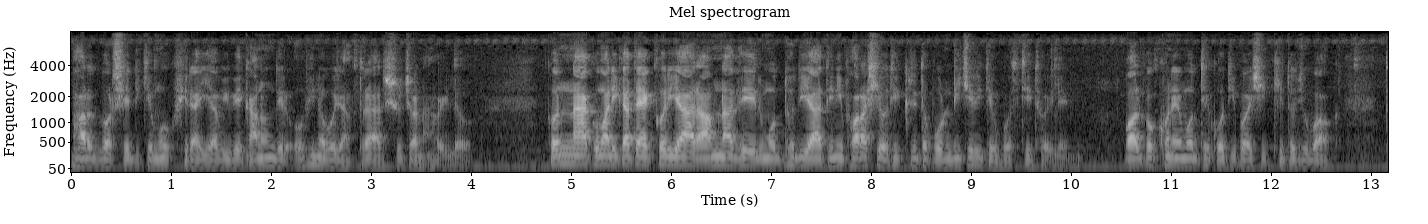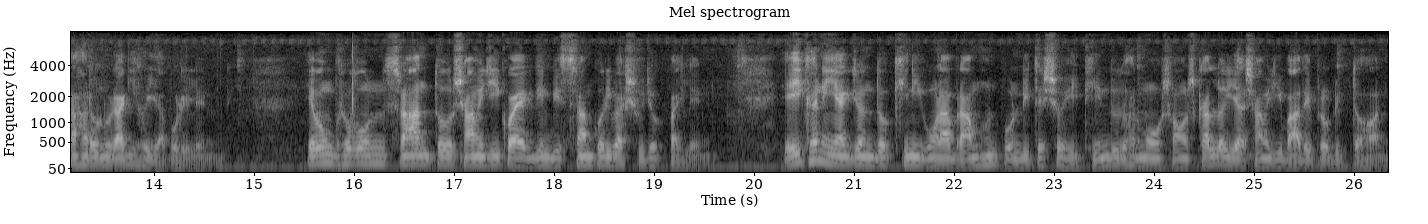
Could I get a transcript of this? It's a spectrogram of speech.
ভারতবর্ষের দিকে মুখ ফিরাইয়া বিবেকানন্দের অভিনব যাত্রার সূচনা হইল। কন্যা কুমারিকা ত্যাগ করিয়া রামনাথের মধ্য দিয়া তিনি ফরাসি অধিকৃত পণ্ডিচেরিতে উপস্থিত হইলেন। অল্পক্ষণের মধ্যে কতিপয় শিক্ষিত যুবক তাহার অনুরাগী হইয়া পড়িলেন এবং ভ্রমণ, শ্রান্ত স্বামীজি কয়েকদিন বিশ্রাম করিবার সুযোগ পাইলেন। এইখানেই একজন দক্ষিণী গোঁড়া ব্রাহ্মণ পণ্ডিতের সহিত হিন্দু ধর্ম ও সংস্কার লইয়া স্বামীজি বাদে প্রবৃত্ত হন।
